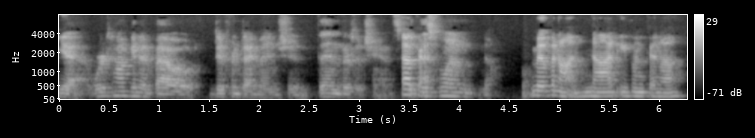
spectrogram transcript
Yeah, we're talking about different dimension. Then there's a chance. But Okay. this one, no. moving on not even gonna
